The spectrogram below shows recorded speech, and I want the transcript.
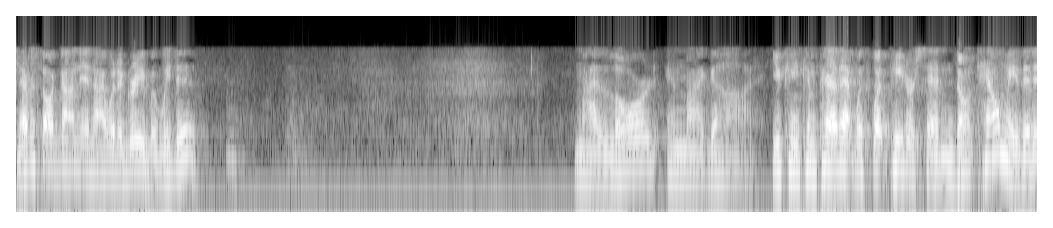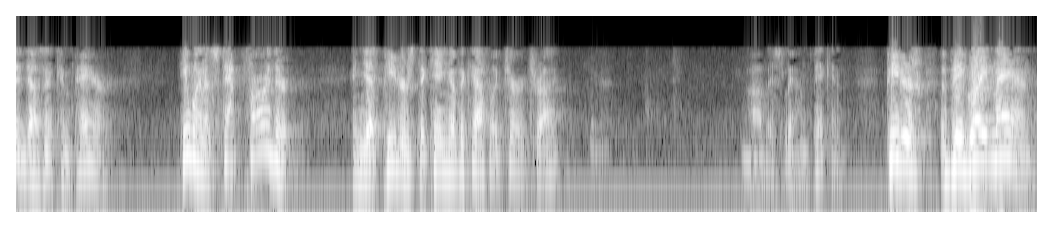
Never thought Gandhi and I would agree, but we do. My Lord and my God. You can compare that with what Peter said, and don't tell me that it doesn't compare. He went a step further. And yet Peter's the king of the Catholic Church, right? Obviously, I'm picking. Peter's the great man.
